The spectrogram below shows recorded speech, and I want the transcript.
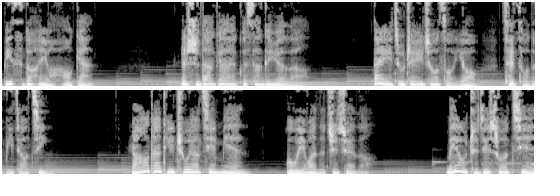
彼此都很有好感。认识大概快三个月了，但也就这一周左右才走得比较近。然后他提出要见面，我委婉的拒绝了，没有直接说见，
